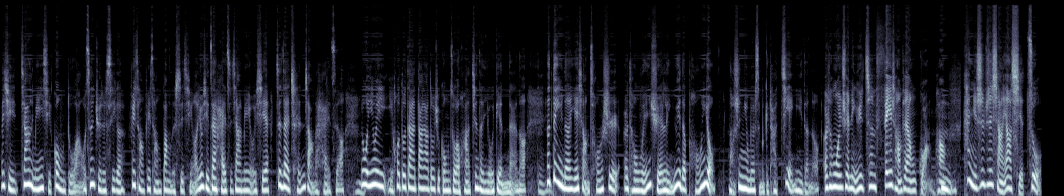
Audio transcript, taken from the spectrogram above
而且家里面一起共读啊，我真觉得是一个非常非常棒的事情啊。尤其在孩子家里面有一些正在成长的孩子啊，如果因为以后都大大家都去工作的话，真的有点难啊。那对于呢也想从事儿童文学领域的朋友。老师，你有没有什么给他建议的呢？儿童文学领域真非常非常广哈，看你是不是想要写作。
